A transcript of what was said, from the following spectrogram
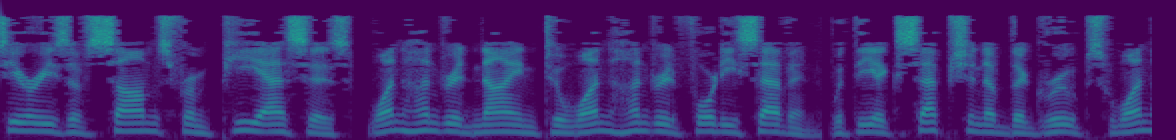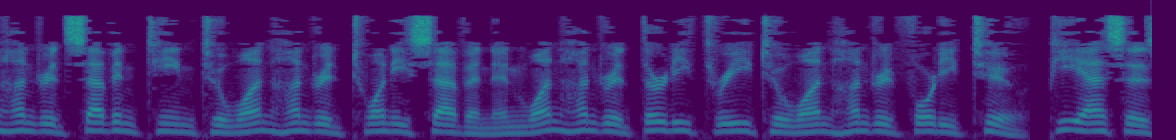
series of psalms from PSs 109 to 147 with the exception of the groups 117 to 127 and 133 to 142. PSs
